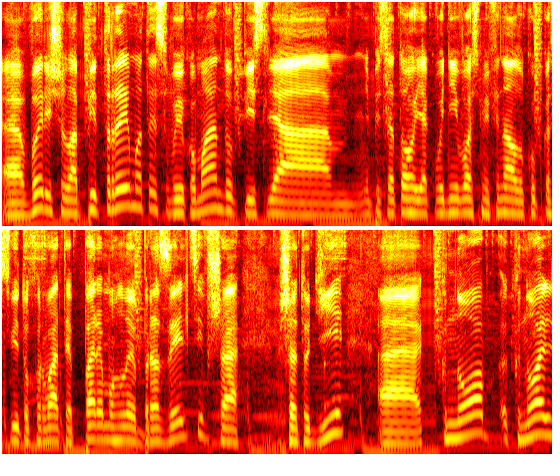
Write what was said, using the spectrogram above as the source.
е, вирішила підтримати свою команду після, після того, як в одній восьмій фіналу Кубка світу хорвати перемогли бразильців ще, ще тоді. Е, Кноб, Кноль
